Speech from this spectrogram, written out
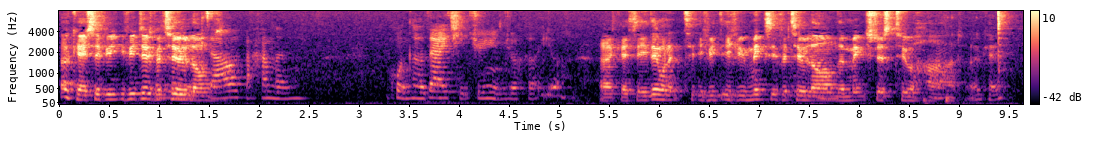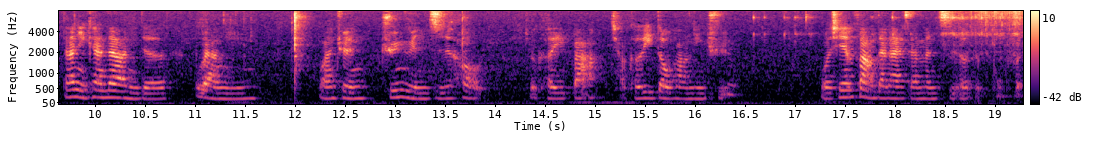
okay, so if you if you do it for too 只 long, 要把它们混合在一起均匀就可以了。 okay, so you don't want it to, if you if you mix it for too long, the mixture's too hard. Okay. 当你看到你的布朗尼 完全均匀之后，就可以把巧克力豆放进去了。我先放大概三分之二的部分，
